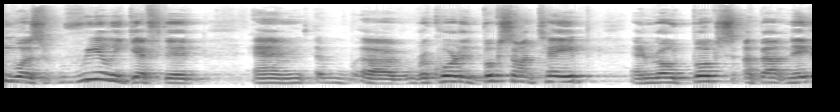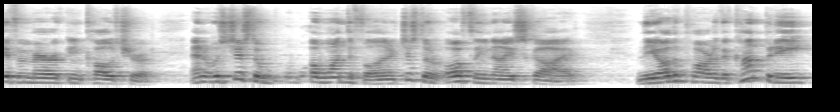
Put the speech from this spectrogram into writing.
was really gifted and uh, recorded books on tape and wrote books about Native American culture. And it was just a, a wonderful and just an awfully nice guy. And the other part of the company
